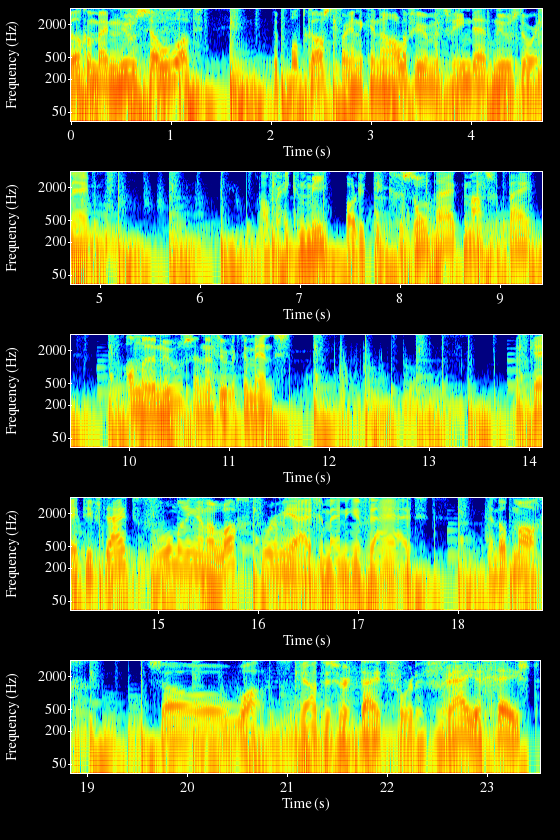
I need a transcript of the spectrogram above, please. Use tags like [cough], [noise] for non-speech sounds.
Welkom bij Nieuws So What, de podcast waarin ik in een half uur met vrienden het nieuws doorneem. Over economie, politiek, gezondheid, maatschappij, andere nieuws en natuurlijk de mens. Met creativiteit, verwondering en een lach vorm je eigen mening en vrijheid. En dat mag. So what? Ja, het is weer tijd voor de vrije geest.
